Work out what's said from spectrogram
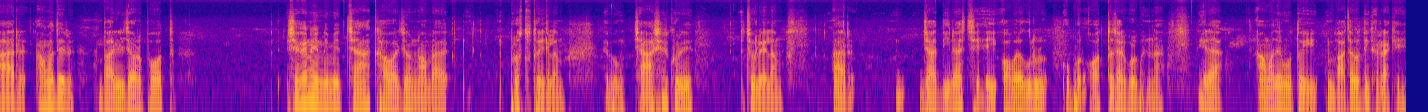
আর আমাদের বাড়ি যাওয়ার পথ সেখানে নেমে চা খাওয়ার জন্য আমরা প্রস্তুত হয়ে গেলাম এবং চা শেষ করে চলে এলাম। আর যা দিন আসছে, এই অবলাগুলোর উপর অত্যাচার করবেন না। এরা আমাদের মতোই বাঁচার অধিকার রাখে।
